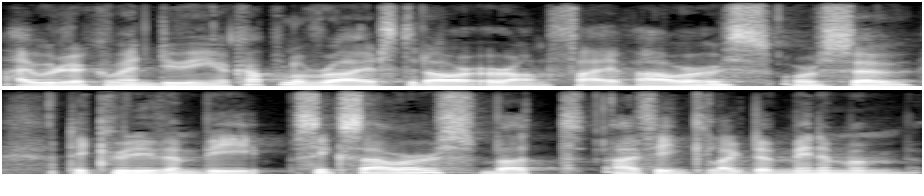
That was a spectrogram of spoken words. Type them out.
I would recommend doing a couple of rides that are around five hours or so. They could even be six hours, but I think like the minimum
